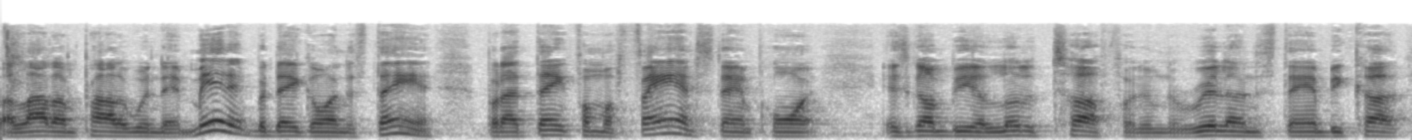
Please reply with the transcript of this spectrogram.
a lot of them probably wouldn't admit it, but they go understand. But I think from a fan standpoint, it's going to be a little tough for them to really understand because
